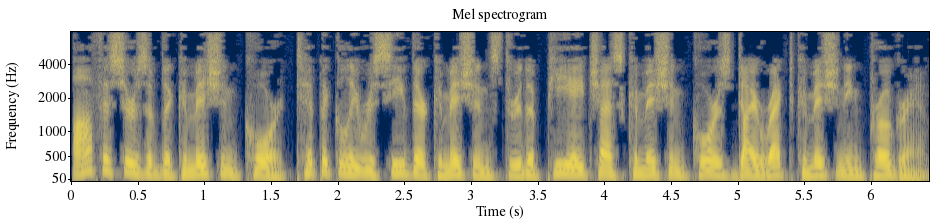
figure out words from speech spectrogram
Officers of the Commission Corps typically receive their commissions through the PHS Commission Corps' direct commissioning program.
